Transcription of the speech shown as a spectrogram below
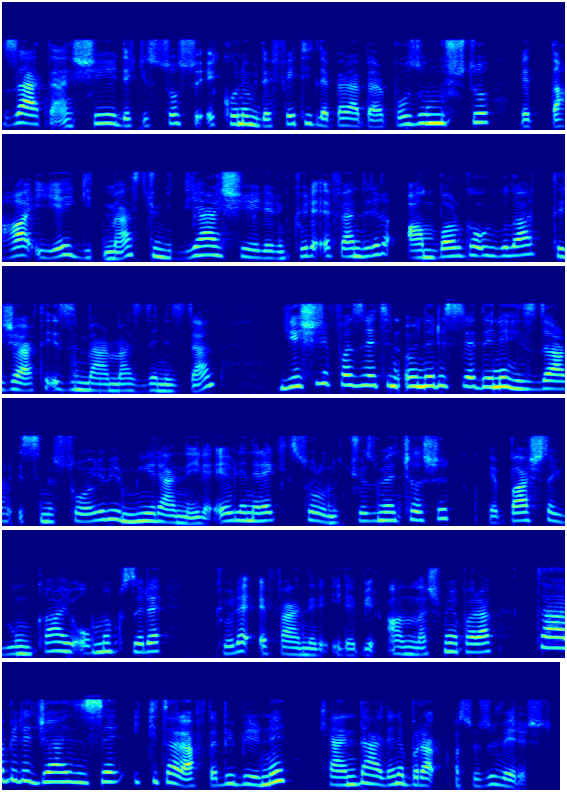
Zaten şehirdeki sosyoekonomi de fetihle beraber bozulmuştu ve daha iyiye gitmez. Çünkü diğer şehirlerin köle efendileri ambargo uygular, ticarete izin vermez denizden. Yeşil Fazilet'in önerisiyle Deni Hizdar isimli soylu bir Mirenli ile evlenerek sorunu çözmeye çalışır ve başta Yunkai olmak üzere köle efendileri ile bir anlaşma yaparak tabiri caiz ise iki tarafta birbirini kendi haline bırakma sözü verir.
